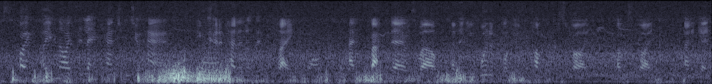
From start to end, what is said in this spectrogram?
just focus, even though I said let it canter into your hand, you could have had a little bit of play. And back there as well, and then you would have got your comfortable stride, other stride, and again.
